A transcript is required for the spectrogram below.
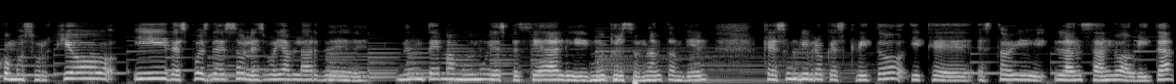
cómo surgió y después de eso les voy a hablar de, un tema muy, muy especial y muy personal también, que es un libro que he escrito y que estoy lanzando ahorita.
